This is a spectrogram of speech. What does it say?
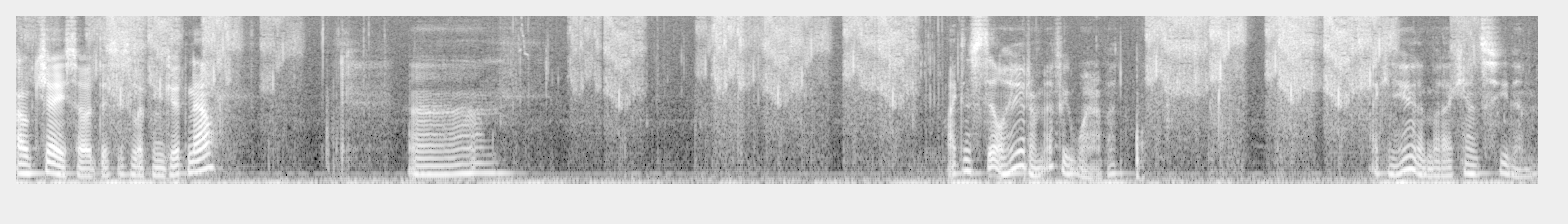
Okay, so this is looking good now. Can still hear them everywhere, but I can hear them, but I can't see them.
